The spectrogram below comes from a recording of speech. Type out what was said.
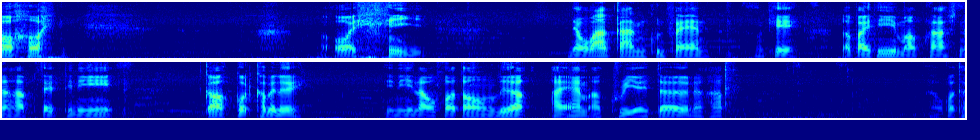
โอ้ย โอ้ย เดี๋ยวว่ากันคุณแฟน โอเค เราไปที่ Mob Crush นะครับ เสร็จทีนี้ก็กดเข้าไปเลย ทีนี้เราก็ต้องเลือก I am a creator นะครับ เราก็ท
